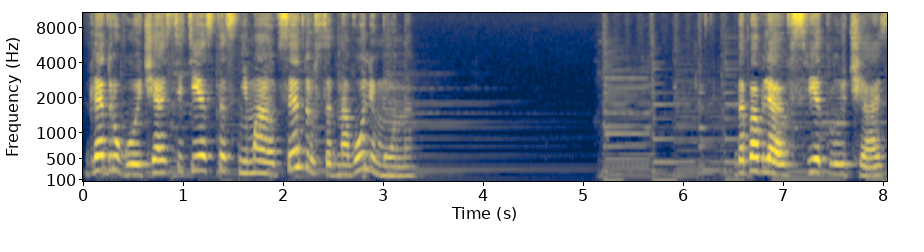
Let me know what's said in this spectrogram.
Для другой части теста снимаю цедру с одного лимона. Добавляю в светлую часть.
